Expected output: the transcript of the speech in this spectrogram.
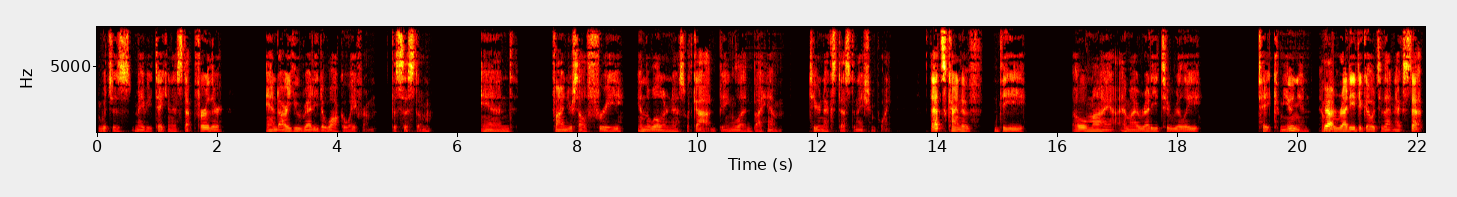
which is maybe taking a step further. And are you ready to walk away from the system and find yourself free in the wilderness with God, being led by Him to your next destination point? That's kind of the oh my, am I ready to really take communion? Am Yeah. I ready to go to that next step?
